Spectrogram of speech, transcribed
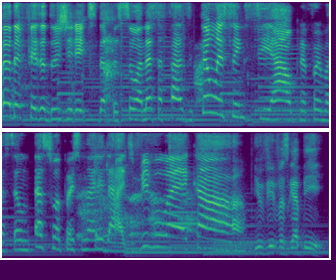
da defesa dos direitos da pessoa nessa fase tão essencial para a formação da sua personalidade. Viva o ECA! Mil vivas, Gabi!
